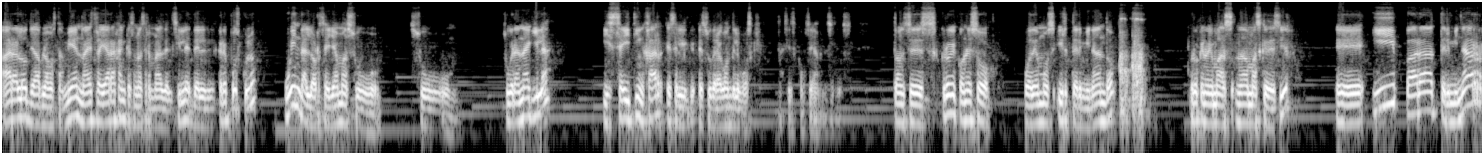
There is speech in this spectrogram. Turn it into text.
Aralot, ya hablamos también, Maestra y Arahan, que son las hermanas del, del crepúsculo. Windalor se llama su, su, su gran águila. Y Seitinhar es, el, es su dragón del bosque. Así es como se llaman esos dos. Entonces, creo que con eso podemos ir terminando. Creo que no hay más, nada más que decir. Eh, y para terminar,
